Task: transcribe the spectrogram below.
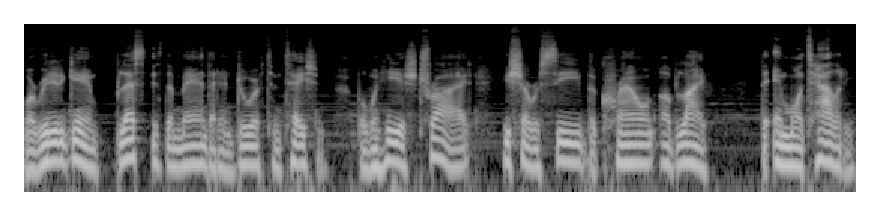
Well, read it again. Blessed is the man that endureth temptation, but when he is tried, he shall receive the crown of life, the immortality,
